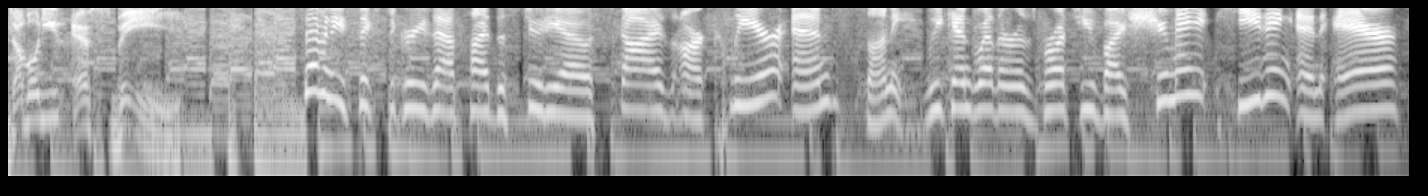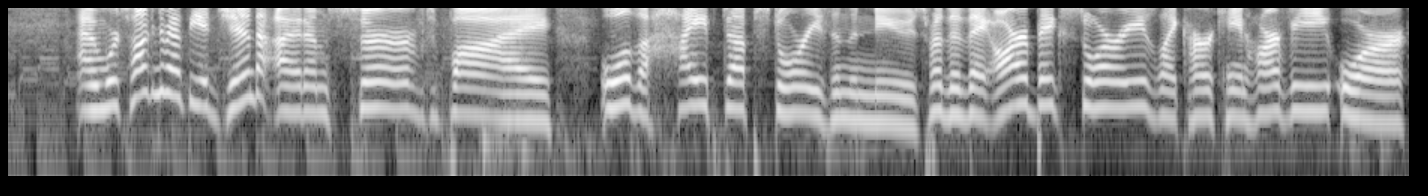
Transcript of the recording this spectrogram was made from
WSB. 76 degrees outside the studio. Skies are clear and sunny. Weekend weather is brought to you by Shoemate Heating and Air. And we're talking about the agenda items served by all the hyped up stories in the news, whether they are big stories like Hurricane Harvey or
